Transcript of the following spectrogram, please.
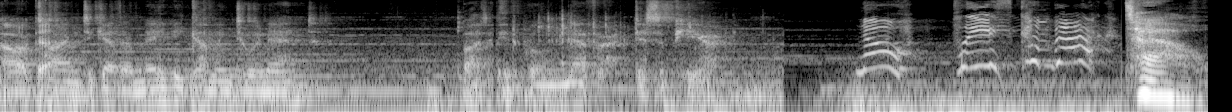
Our Okay. time together may be coming to an end, but it will never disappear. No! Please, come back! Tao.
